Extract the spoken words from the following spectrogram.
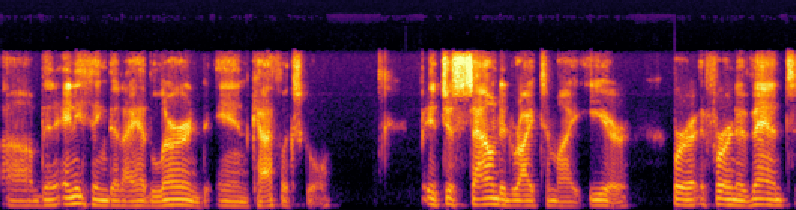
um, than anything that I had learned in Catholic school. It just sounded right to my ear. For, for an event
